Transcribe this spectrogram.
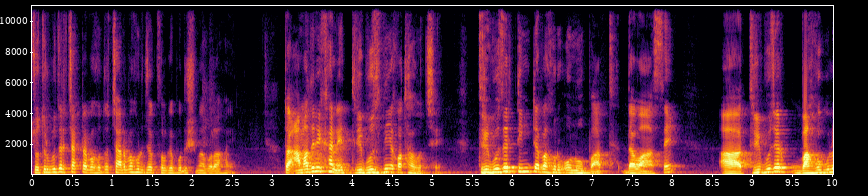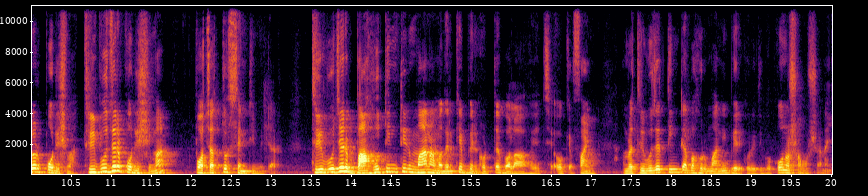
চতুর্ভুজের চারটা বাহু, তো চার বাহুর যোগফলকে পরিসীমা বলা হয়। তো আমাদের এখানে ত্রিভুজ নিয়ে কথা হচ্ছে। ত্রিভুজের তিনটা বাহুর অনুপাত দেওয়া আছে ত্রিভুজের বাহুগুলোর পরিসীমা। ত্রিভুজের পরিসীমা পঁচাত্তর সেন্টিমিটার। ত্রিভুজের বাহু তিনটির মান আমাদেরকে বের করতে বলা হয়েছে। ওকে ফাইন আমরা ত্রিভুজের তিনটা বাহুর মানই বের করে দিব, কোনো সমস্যা নাই।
